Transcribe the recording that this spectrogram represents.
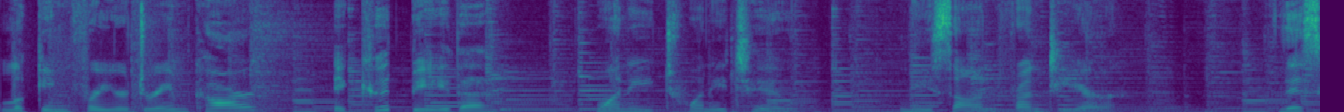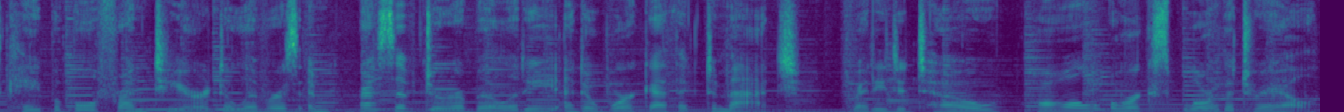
Looking for your dream car? It could be the 2022 Nissan Frontier. This capable Frontier delivers impressive durability and a work ethic to match. Ready to tow, haul, or explore the trail,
